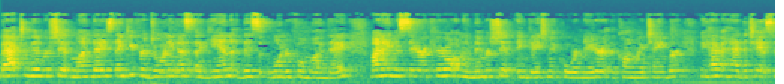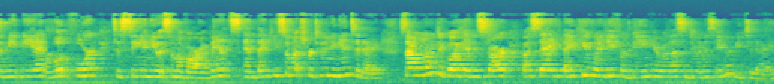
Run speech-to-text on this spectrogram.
back to Membership Mondays. Thank you for joining us again this wonderful Monday. My name is Sarah Carroll. I'm the Membership Engagement Coordinator at the Conway Chamber. If you haven't had the chance to meet me yet, I look forward to seeing you at some of our events and thank you so much for tuning in today. So I wanted to go ahead and start by saying thank you, Wendy, for being here with us and doing this interview today.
